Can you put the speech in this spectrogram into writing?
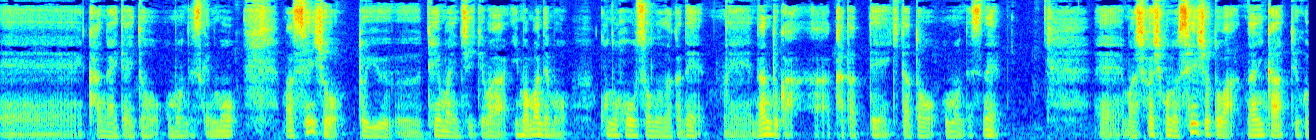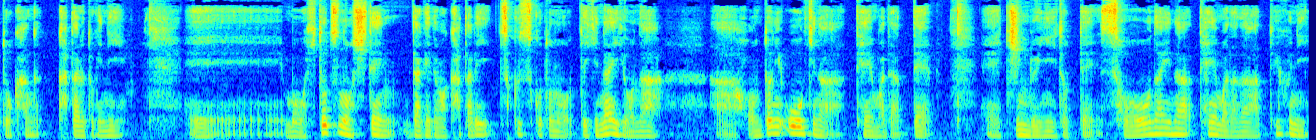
えー、考えたいと思うんですけども、まあ、聖書というテーマについては今までもこの放送の中で、え、何度か語ってきたと思うんですね。えまあ、しかしこの聖書とは何かということを語るときに、え、もう一つの視点だけでは語り尽くすことのできないようなあ本当に大きなテーマであって、え、人類にとって壮大なテーマだなというふうに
